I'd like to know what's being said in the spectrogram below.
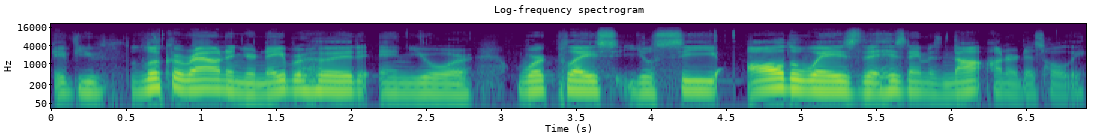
if you look around in your neighborhood, in your workplace, you'll see all the ways that His name is not honored as holy,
